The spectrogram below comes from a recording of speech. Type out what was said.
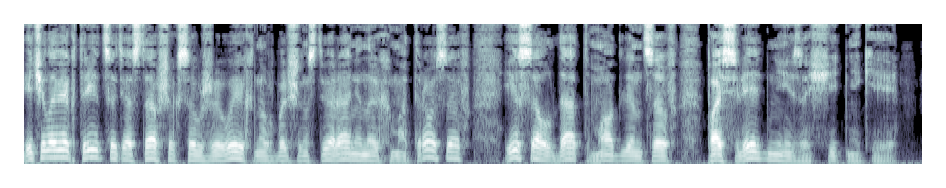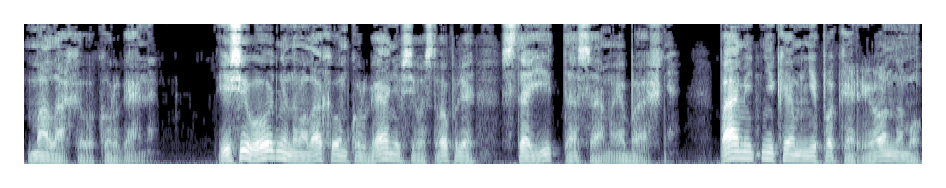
и человек тридцать оставшихся в живых, но в большинстве раненых матросов и солдат-модлинцев, последние защитники Малахова кургана. И сегодня на Малаховом кургане в Севастополе стоит та самая башня памятником непокоренному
